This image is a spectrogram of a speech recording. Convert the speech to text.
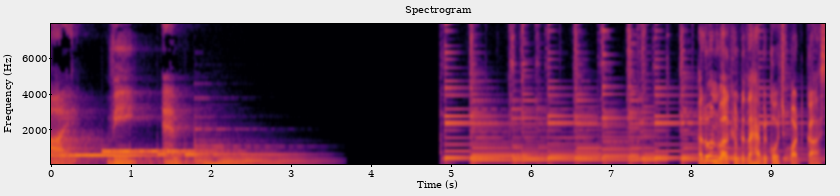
I V M. Hello and welcome to the Habit Coach Podcast,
